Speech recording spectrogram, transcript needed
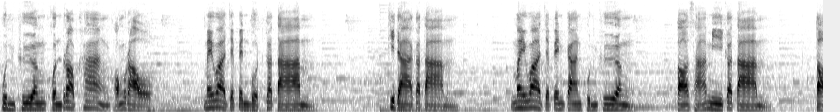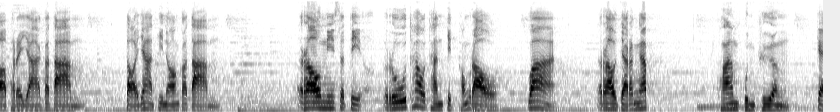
ขุนเคืองคนรอบข้างของเรา ไม่ว่าจะเป็นบุตรก็ตามทิดาก็ตาม ไม่ว่าจะเป็นการขุนเคือง ต่อสามีก็ตาม ต่อภรรยาก็ตาม ต่อญาติพี่น้องก็ตาม เรามีสติรู้เท่าทันจิตของเรา ว่าเราจะระงับความขุนเคือง แก่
